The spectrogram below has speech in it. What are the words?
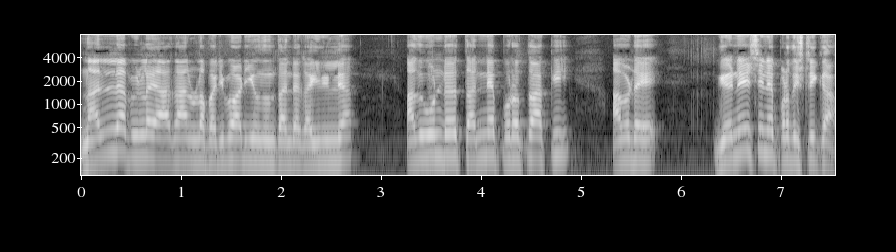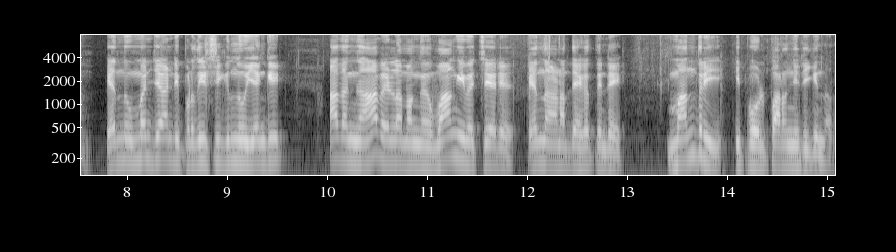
നല്ല പിള്ളയാകാനുള്ള പരിപാടിയൊന്നും തന്റെ കയ്യിലില്ല. അതുകൊണ്ട് തന്നെ പുറത്താക്കി അവിടെ ഗണേശനെ പ്രതിഷ്ഠിക്കാം എന്ന് ഉമ്മൻചാണ്ടി പ്രതീക്ഷിക്കുന്നു എങ്കിൽ അതങ്ങ് ആ വെള്ളം അങ്ങ് വാങ്ങിവെച്ചേര് എന്നാണ് അദ്ദേഹത്തിന്റെ മന്ത്രി ഇപ്പോൾ പറഞ്ഞിരിക്കുന്നത്.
